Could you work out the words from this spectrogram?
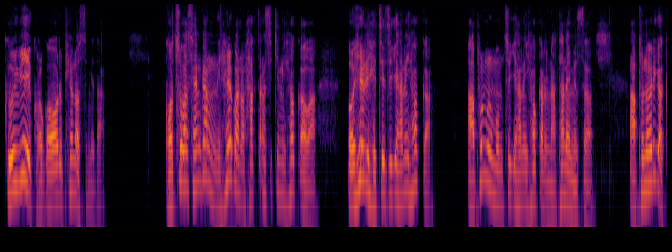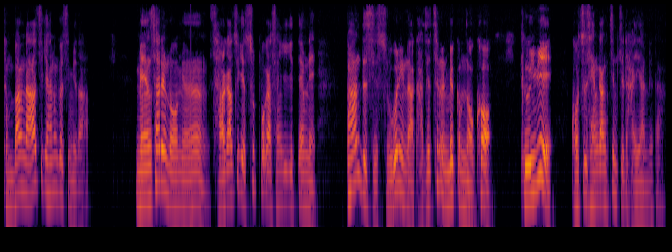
그 위에 골고루 펴놓습니다. 고추와 생강은 혈관을 확장시키는 효과와 어혈을 해쳐지게 하는 효과, 아픔을 멈추게 하는 효과를 나타내면서 아픈 허리가 금방 나아지게 하는 것입니다. 맨살에 놓으면 살가죽에 수포가 생기기 때문에 반드시 수건이나 가재천을 몇금 놓고 그 위에 고추 생강찜질을 하여야 합니다.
